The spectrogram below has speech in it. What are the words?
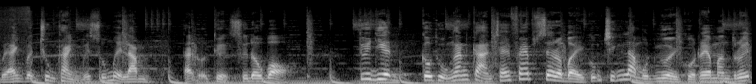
bởi anh vẫn trung thành với số 15 tại đội tuyển xứ đấu bỏ. Tuy nhiên, cầu thủ ngăn cản trái phép CR7 cũng chính là một người của Real Madrid,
